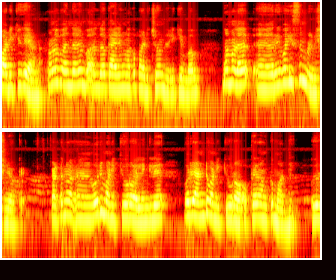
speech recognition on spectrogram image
പഠിക്കുകയാണ്. നമ്മൾ എന്തെങ്കിലും എന്താ കാര്യങ്ങളൊക്കെ പഠിച്ചുകൊണ്ടിരിക്കുമ്പം നമ്മൾ റിവൈസും റിവിഷനും ഒക്കെ. പെട്ടെന്ന് ഒരു മണിക്കൂറോ അല്ലെങ്കിൽ ഒരു രണ്ട് മണിക്കൂറോ ഒക്കെ നമുക്ക് മതി. ഒരു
